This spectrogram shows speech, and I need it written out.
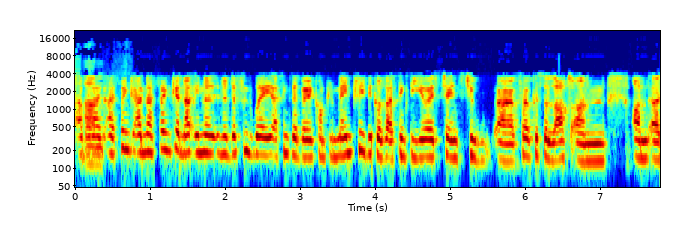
Uh, but um, I, I, think, and I think in a, in a, in a different way, I think they're very complementary because I think the US tends to uh, focus a lot on on uh,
